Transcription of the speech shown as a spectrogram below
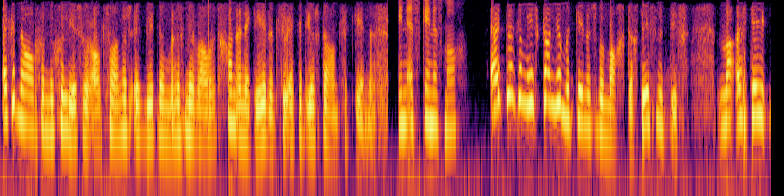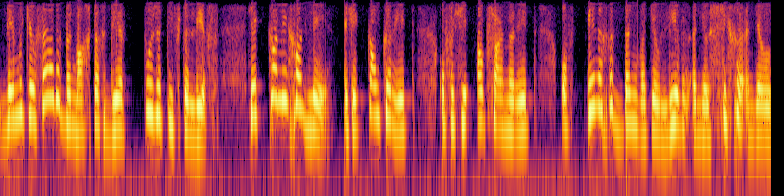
Ek het nou al genoeg gelees oor Alzheimer. Ek weet nou min of meer waaroor dit gaan en ek het dit so ek het eerstehandse kennis. En is kennis mag? Ek dink 'n mens kan jou met kennis bemagtig, definitief. Maar as jy jy moet jou verder bemagtig deur positief te leef. Jy kan nie gaan lê as jy kanker het of as jy Alzheimer het of enige ding wat jou lewe in jou siege in jou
